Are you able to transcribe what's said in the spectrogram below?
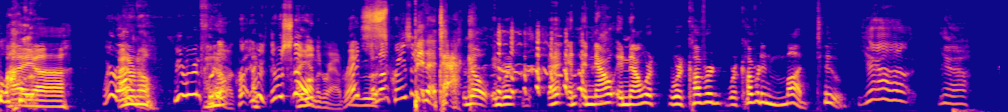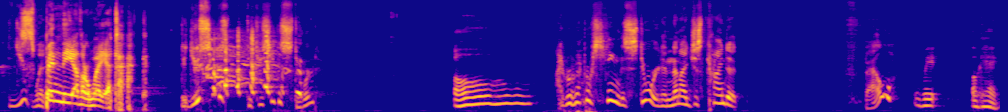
I uh, Where are I don't we? know. We were in I free don't- right? I- was- there was snow I- on the ground, right? I'm not crazy. Spin attack! no, and we're and, and and now and now we're we're covered we're covered in mud too. Yeah, yeah. Did you wait, Spin the other way attack! Did you see the Did you see the steward? Oh, I remember seeing the steward, and then I just kind of fell. wait. Okay,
